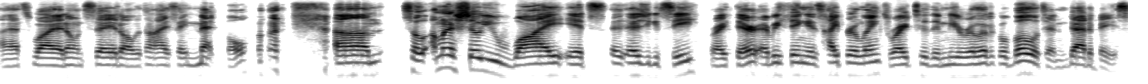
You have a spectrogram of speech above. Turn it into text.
That's why I don't say it all the time. I say Met Bull. um, so I'm going to show you why it's, as you can see right there, everything is hyperlinked right to the Meteoritical Bulletin database.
